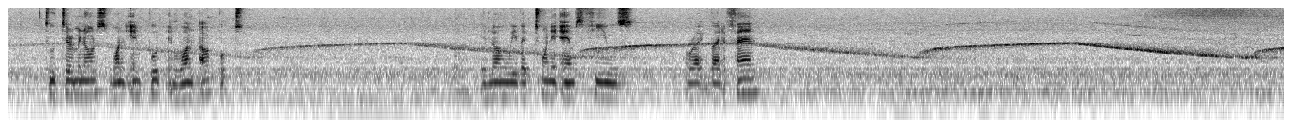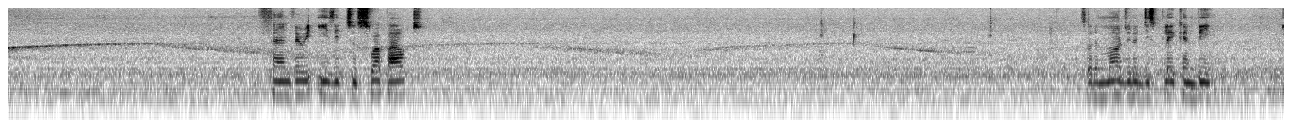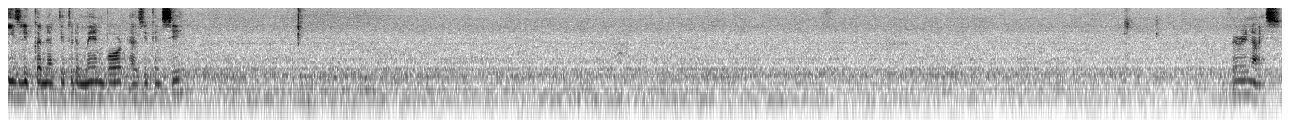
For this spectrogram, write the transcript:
two terminals, one input and one output. Along with a 20 amps fuse right by the fan. Fan very easy to swap out so the modular display can be easily connected to the main board as you can see. Very nice.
